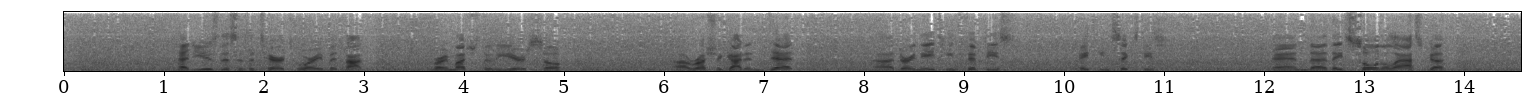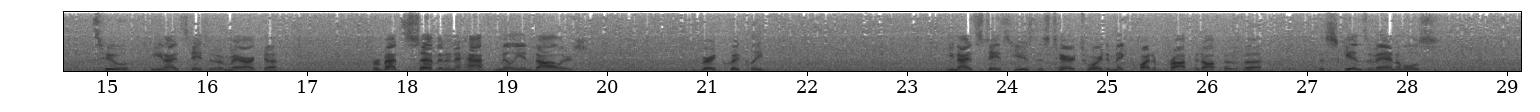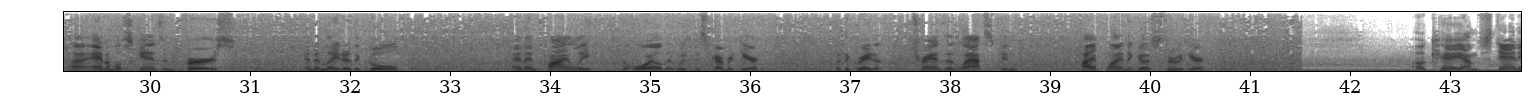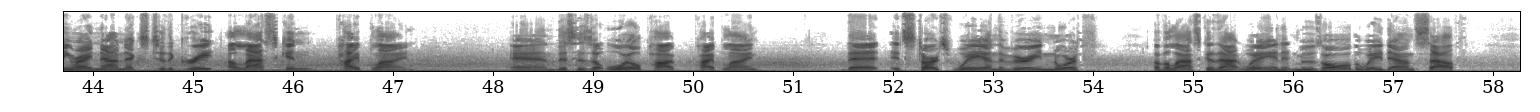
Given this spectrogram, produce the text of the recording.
had used this as a territory, but not very much through the years. So uh, Russia got in debt uh, during the 1850s, 1860s, and uh, they sold Alaska to the United States of America for about seven and a half million dollars. Very quickly, the United States used this territory to make quite a profit off of uh, the skins of animals Uh, animal skins and furs, and then later the gold. And then finally, the oil that was discovered here with the great trans-Alaskan pipeline that goes through here. Okay, I'm standing right now next to the Great Alaskan Pipeline. And this is an oil pop pipeline that it starts way on the very north of Alaska that way and it moves all the way down south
